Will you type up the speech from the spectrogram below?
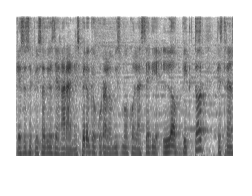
que esos episodios llegarán. Espero que ocurra lo mismo con la serie Love Victor, que estrena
